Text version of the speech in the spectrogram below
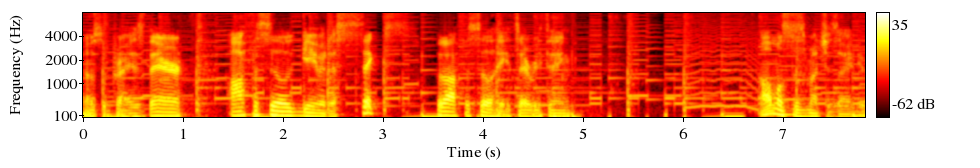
No surprise there. Officil gave it a 6, but Officil hates everything. Almost as much as I do.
